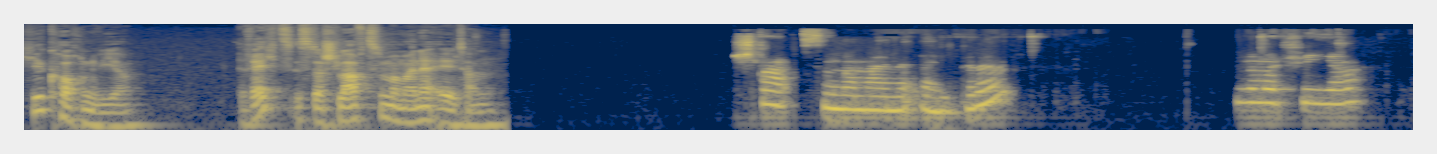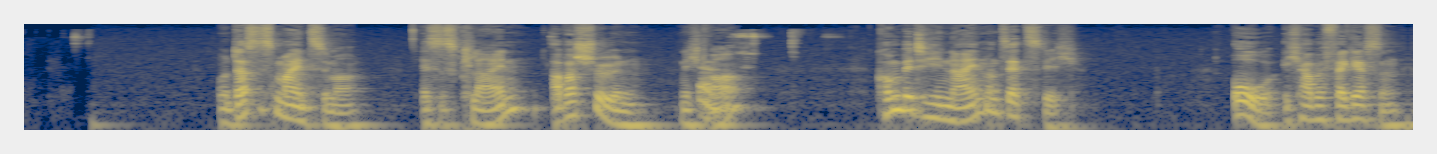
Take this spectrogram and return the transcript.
Hier kochen wir. Rechts ist das Schlafzimmer meiner Eltern. Schlafzimmer meine Eltern. Nummer 4. Und das ist mein Zimmer. Es ist klein, aber schön, nicht Ja. wahr? Komm bitte hinein und setz dich. Oh, ich habe vergessen,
